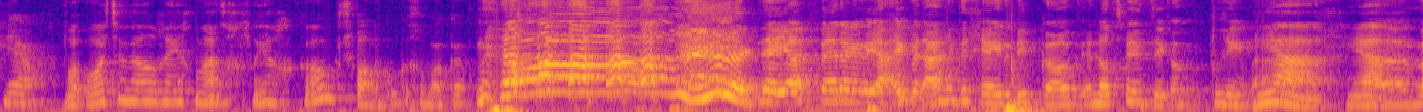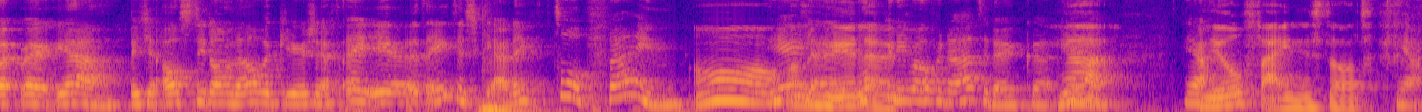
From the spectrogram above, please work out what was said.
Ja, Wo- Wordt er wel regelmatig voor jou gekookt? pannenkoeken gebakken. Oh, heerlijk. Nee, ja, verder, ja, ik ben eigenlijk degene die kookt en dat vind ik ook prima. Ja, ja. Eh, maar, maar ja, weet je, als die dan wel een keer zegt, hé, hey, het eten is klaar, dan denk ik, top, fijn. oh, wat heerlijk. Hoef ik er niet meer over na te denken. Ja. Ja. Ja. Heel fijn is dat. ja.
